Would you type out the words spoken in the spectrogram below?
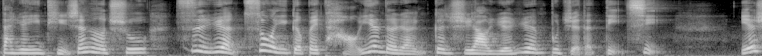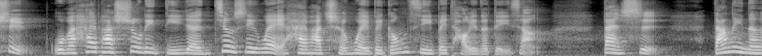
但愿意挺身而出、自愿做一个被讨厌的人，更需要源源不绝的底气。也许我们害怕树立敌人，就是因为害怕成为被攻击、被讨厌的对象。但是，当你能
